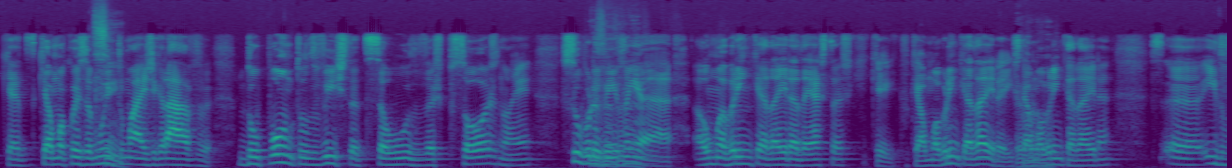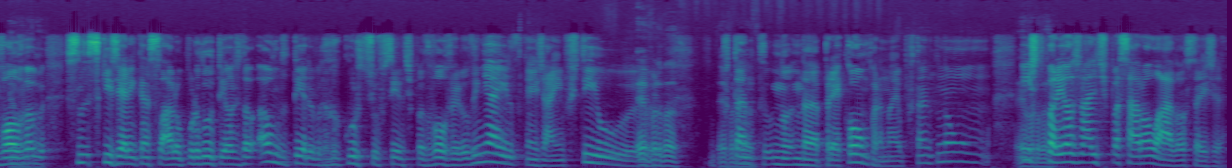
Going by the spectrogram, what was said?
que é, que é uma coisa muito Sim. mais grave do ponto de vista de saúde das pessoas, não é? Sobrevivem a, a uma brincadeira destas, que, que é uma brincadeira, isto é, É uma brincadeira. Eh, e devolve, se, se quiserem cancelar o produto, eles hão de ter recursos suficientes para devolver o dinheiro de quem já investiu. É eh, verdade. É portanto, na pré-compra, não é? Portanto, não, É isto verdade. para eles vai-lhes passar ao lado, ou seja,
